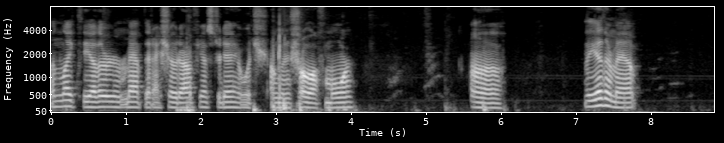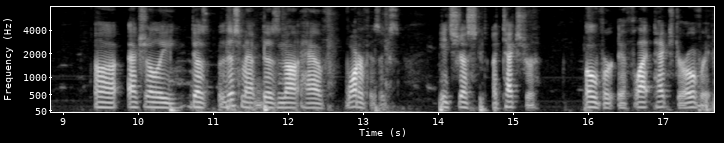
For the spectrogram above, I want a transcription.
unlike the other map that I showed off yesterday, which I'm going to show off more. Uh, the other map uh, actually does, this map does not have water physics. It's just a texture over, a flat texture over it.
